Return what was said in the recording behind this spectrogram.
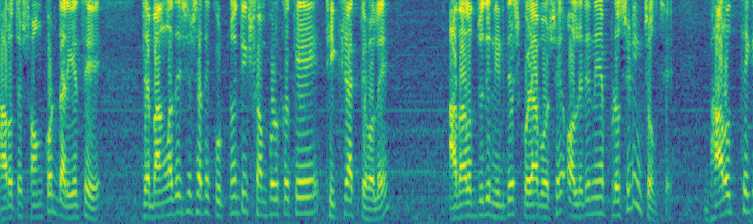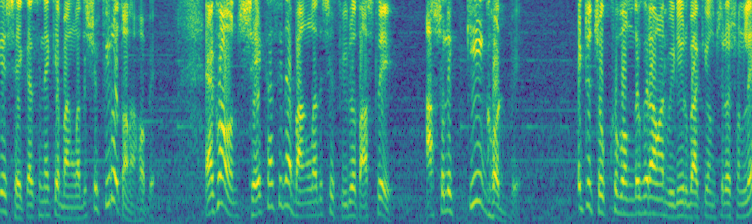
ভারতের সংকট দাঁড়িয়েছে, যে বাংলাদেশের সাথে কূটনৈতিক সম্পর্ককে ঠিক রাখতে হলে, আদালত যদি নির্দেশ করে বসে অলরেডি নিয়ে প্রসিডিং চলছে। ভারত থেকে শেখ হাসিনাকে বাংলাদেশে ফেরত আনা হবে। এখন শেখ হাসিনা বাংলাদেশে ফেরত আসলে আসলে কি ঘটবে? একটু চক্ষু বন্ধ করে আমার ভিডিওর বাকি অংশটা শুনলে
